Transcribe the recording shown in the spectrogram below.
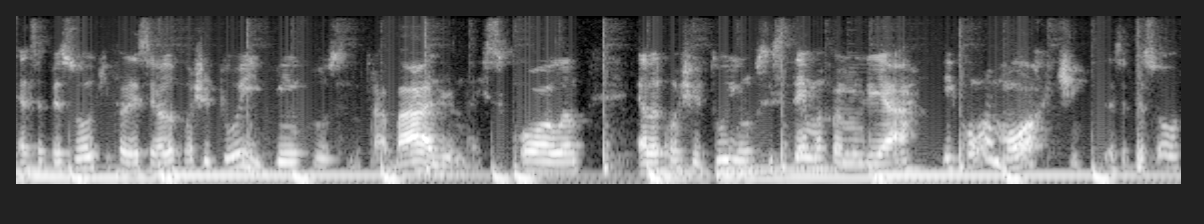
essa pessoa que faleceu, ela constitui vínculos no trabalho, na escola, ela constitui um sistema familiar e com a morte dessa pessoa,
